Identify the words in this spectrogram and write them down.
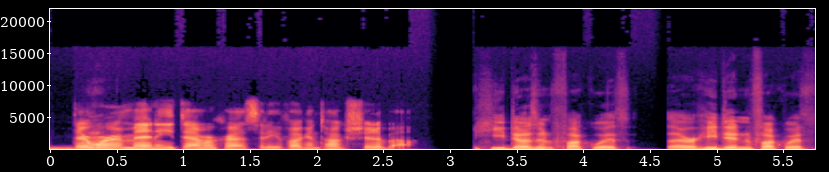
There Yeah. weren't many Democrats that he fucking talked shit about. he doesn't fuck with or he didn't fuck with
